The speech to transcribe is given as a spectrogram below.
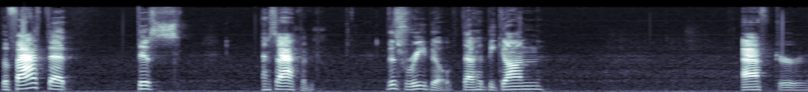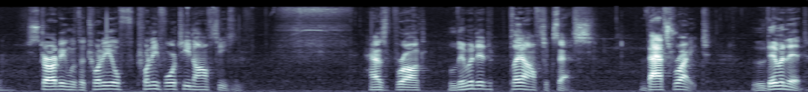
the fact that this has happened, this rebuild that had begun after starting with the 20, 2014 offseason has brought limited playoff success. That's right, limited.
